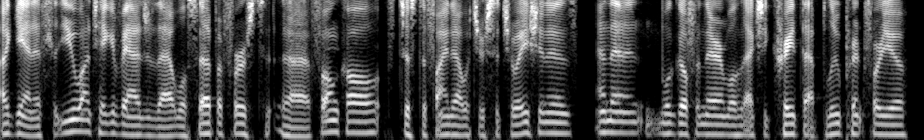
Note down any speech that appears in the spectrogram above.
again, if you want to take advantage of that, we'll set up a first uh, phone call just to find out what your situation is. And then we'll go from there and we'll actually create that blueprint for you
